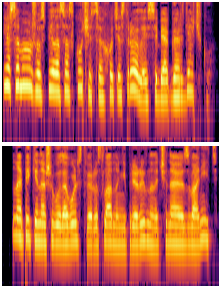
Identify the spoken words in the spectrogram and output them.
Я сама уже успела соскучиться, хоть и строила из себя гордячку. На пике нашего удовольствия Руслану непрерывно начинаю звонить,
